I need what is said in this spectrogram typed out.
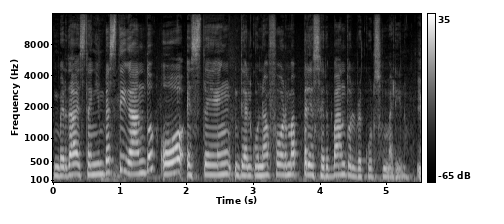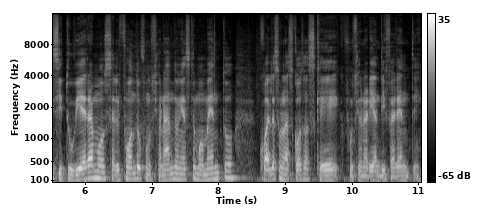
¿verdad? Estén investigando o estén de alguna forma preservando el recurso marino. Y si tuviéramos el fondo funcionando en este momento, ¿cuáles son las cosas que funcionarían diferente?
